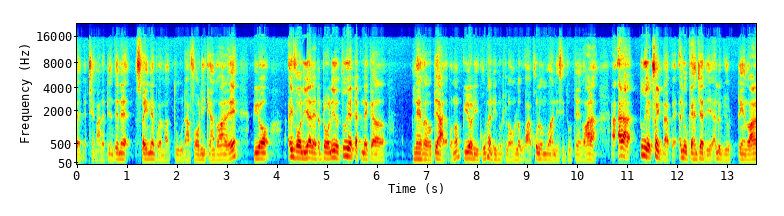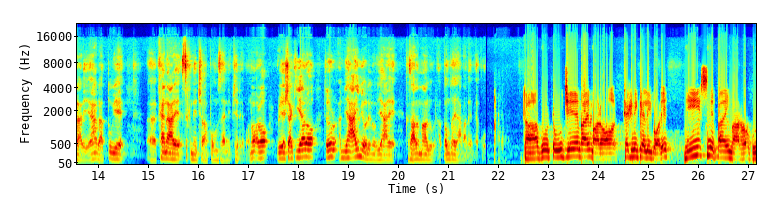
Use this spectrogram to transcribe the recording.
လိမ့်မယ်ထင်ပါတယ်ပြင်သစ်နဲ့စပိန်နဲ့ပွဲမှာသူဒါ volley ကန်သွားတယ်ပြီးတော့အဲ့ volley ကလည်းတော်တော်လေးကိုသူ့ရဲ့ technical level ကိုပြရတယ်ပေါ့နော်ပြီးတော့ဒီဂိုးဖန်တီးမှုတစ်လုံးလောက်သွားခိုလိုမိုကနေစီသူတင်သွားတာအဲ့ဒါသူ့ရဲ့ trade back ပဲအဲ့လိုကန်ချက်တွေအဲ့လိုမျိုးတင်သွားတာတွေကဒါသူ့ရဲ့အဲခန်းထားတဲ့ signature ပုံစံတွေဖြစ်တယ်ပေါ့နော်အဲ့တော့ Ryan Shaki ကတော့ကျွန်တော်တို့အများကြီးမျှော်လင့်လို့ရတဲ့ကစားသမားလို့ဒါသုံးသပ်ရပါလိမ့်မယ်ကိုဒါအခုတူချင်းပိုင်းမှာတော့ technically ပေါ့လေဒီစနစ်ပိုင်းမှာတော့အခု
